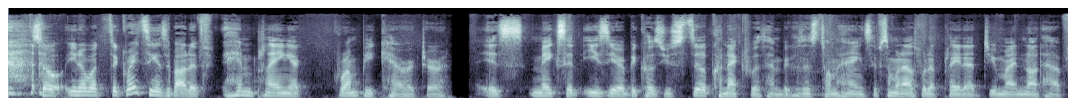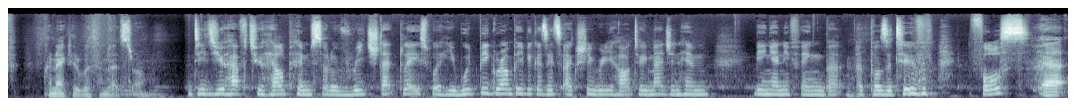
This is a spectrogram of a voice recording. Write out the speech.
so you know what the great thing is about if him playing a grumpy character is makes it easier because you still connect with him because it's Tom Hanks. If someone else would have played it, you might not have connected with him that strong. did you have to help him sort of reach that place where he would be grumpy? Because it's actually really hard to imagine him being anything but a positive force. Uh,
